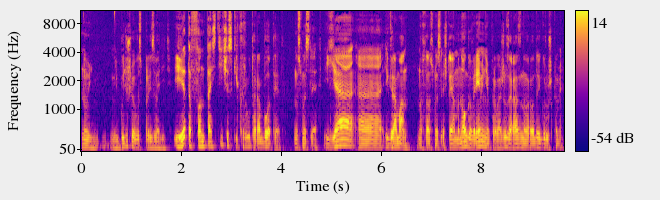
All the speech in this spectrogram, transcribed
ну, не будешь ее воспроизводить. И это фантастически круто работает. Ну, в смысле, я э, игроман, ну, в том смысле, что я много времени провожу за разного рода игрушками.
